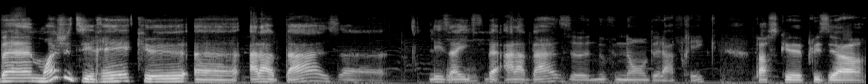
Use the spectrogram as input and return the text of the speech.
Ben, moi, je dirais que euh, à la base, euh, les mhm. Haïtiens, ben, à la base, euh, nous venons de l'Afrique parce que plusieurs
